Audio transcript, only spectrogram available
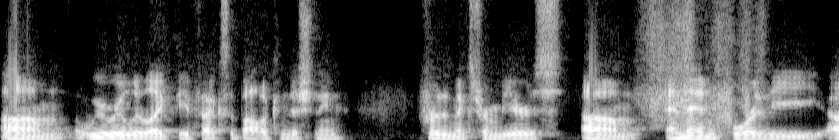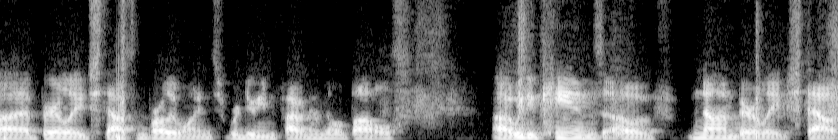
Um, we really like the effects of bottle conditioning for the mixed ferm beers. Um, and then for the uh, barrel aged stouts and barley wines, we're doing 500 ml bottles. Uh, we do cans of non barrel aged stout,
